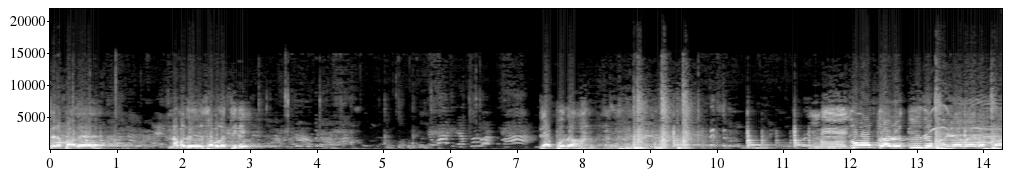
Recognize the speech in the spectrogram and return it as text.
சிறப்பாக நமது சமூகத்திலே டப்புரா மேகம் கருக்குது மழை வரப்பா.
